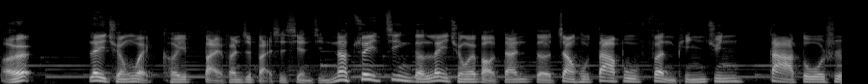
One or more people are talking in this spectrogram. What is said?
而类权委可以百分之百是现金。那最近的类权委保单的账户，大部分平均大多是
